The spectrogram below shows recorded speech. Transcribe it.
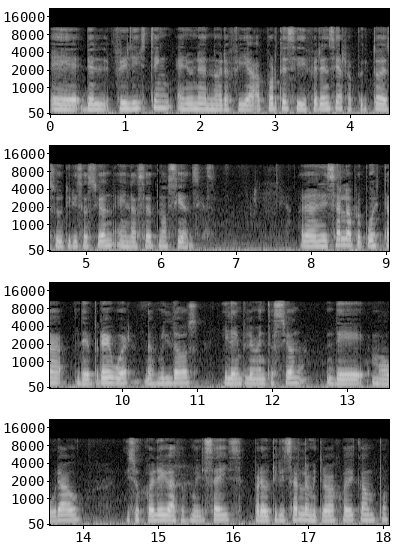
eh, del free listing en una etnografía, aportes y diferencias respecto de su utilización en las etnociencias. Al analizar la propuesta de Brewer 2002 y la implementación de Mourau y sus colegas 2006 para utilizarla en mi trabajo de campo,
